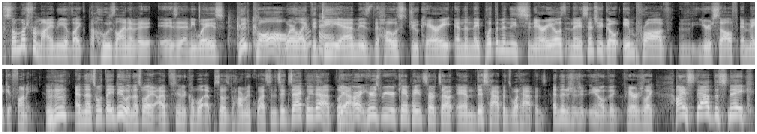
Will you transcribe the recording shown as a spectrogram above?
so much remind me of like the Whose Line of It Is It Anyways, Good call. where like the DM is the host, Drew Carey, and then they put them in these scenarios and they essentially go improv yourself and make it funny. Mm-hmm. And that's what they do. And that's why I've seen a couple of episodes of Harmon Quest, and it's exactly that. Like, Yeah. all right, here's where your campaign starts out, and this happens, what happens? And then, you know, the character's are like, I stabbed the snake.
